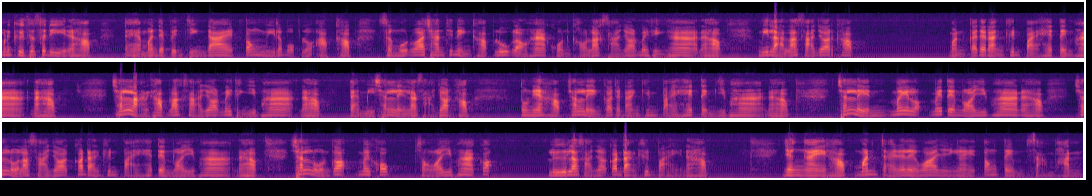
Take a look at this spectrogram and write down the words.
มันคือทฤษฎีนะครับ แต่มันจะเป็นจริงได้ต้องมีระบบโลอัพครับ สมมุติว่าชั้นที่ 1 ครับ ลูกเรา 5 คนเขารักษายอดไม่ถึง 5 นะครับ มีหลานรักษายอดครับ มันก็จะดันขึ้นไปให้เต็ม 5 นะครับ ชั้นหลานครับรักษายอดไม่ถึง 25 นะครับ แต่มีชั้นเหลนรักษายอดครับ ตรงนี้ครับ ชั้นเหลนก็จะดันขึ้นไปให้เต็ม 25 นะครับ ชั้นเหลนไม่ไม่เต็ม 125 นะครับ ชั้นหลนรักษายอดก็ดันขึ้นไปให้เต็ม 125 นะครับ ชั้นหลนก็ไม่ครบ 225 ก็หรือรักษายอดก็ดันขึ้นไปนะครับ ยังไงครับมั่นใจได้เลยว่ายังไงต้องเต็ม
